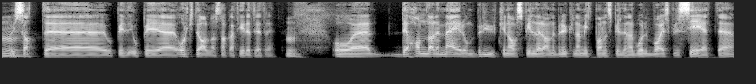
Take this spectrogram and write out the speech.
Mm. Og vi satt uh, oppe i, eh, Orkdalen og snakka 4-3-3. Mm. Og eh, det handla mer om bruken av spillerne, bruken av midtbanespillerne, hva jeg skulle se etter.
